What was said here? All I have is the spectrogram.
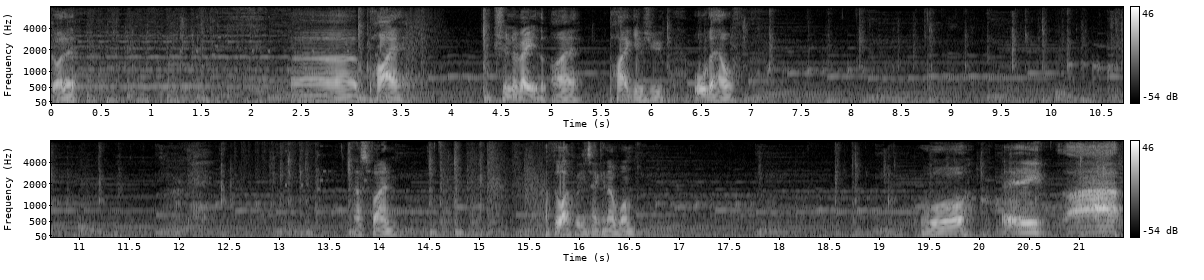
Got it. Uh, pie. Shouldn't have ate the pie. Pie gives you all the health. That's fine. I feel like we can take another one. Oh, hey, ah!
